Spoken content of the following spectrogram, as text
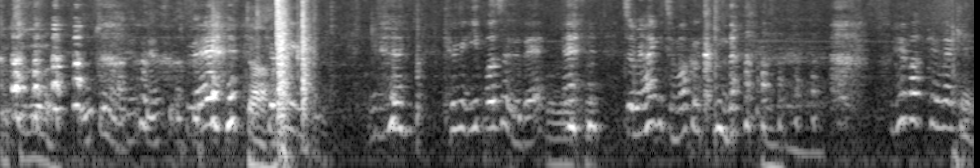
쑥스러워. 웃지 마. 됐어. 왜? 자, 경이 경이 이뻐서 그래. 좀 하기 저만큼 큰다. 경락해.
